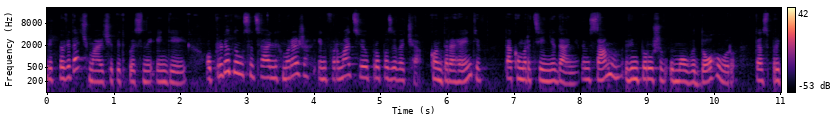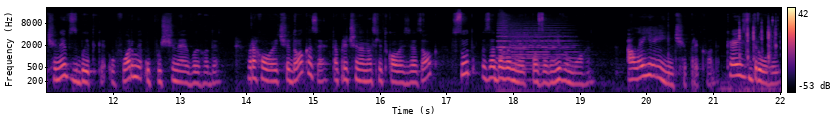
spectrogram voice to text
Відповідач, маючи підписаний NDA, оприлюднив у соціальних мережах інформацію про позивача, контрагентів та комерційні дані. Тим самим він порушив умови договору та спричинив збитки у формі упущеної вигоди. Враховуючи докази та причинно-наслідковий зв'язок, суд задовольнив позовні вимоги. Але є і інші приклади. Кейс другий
